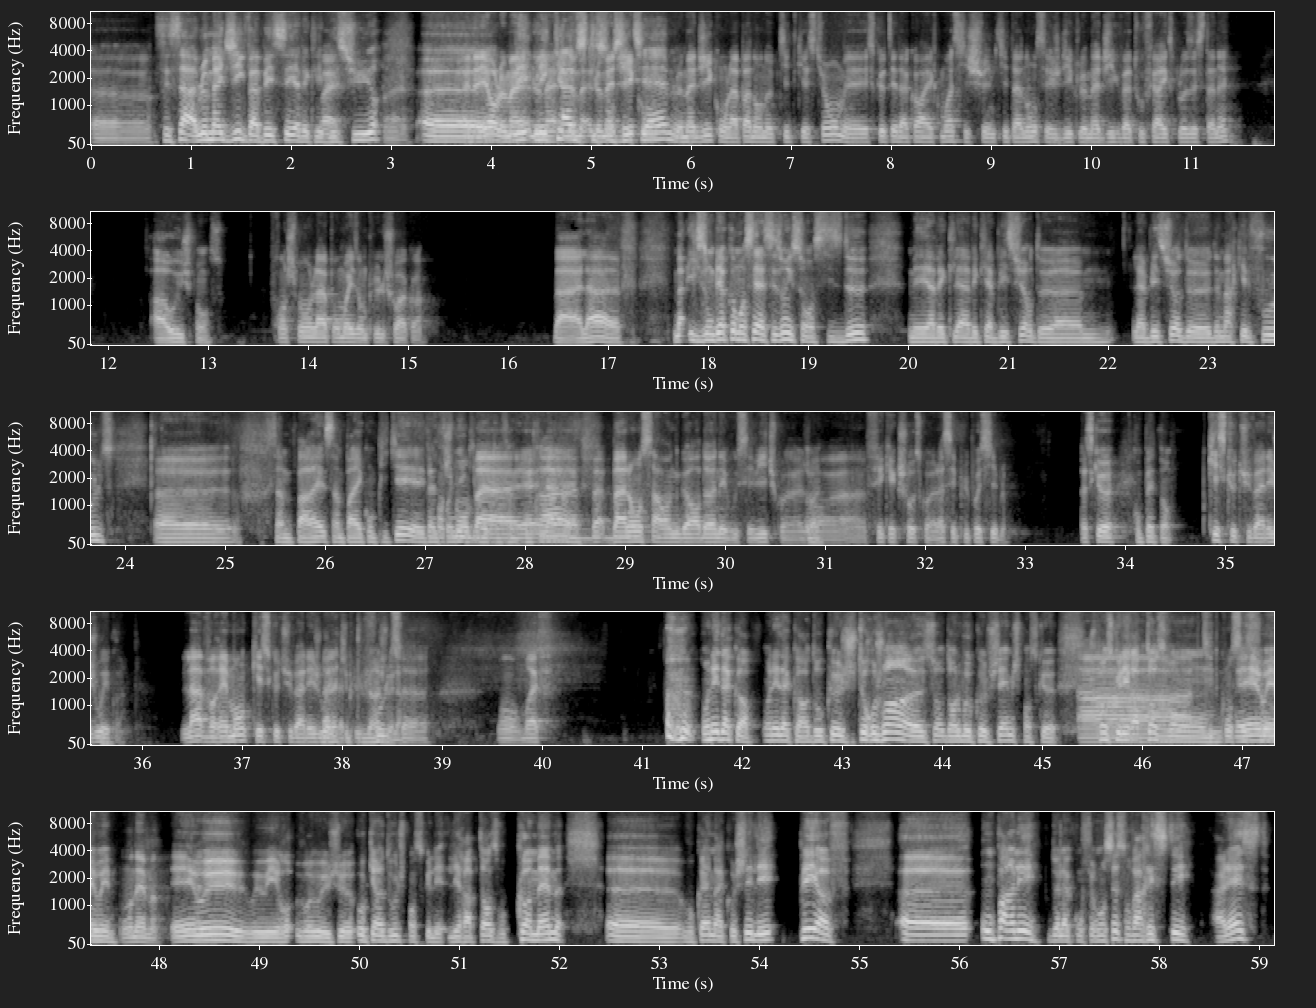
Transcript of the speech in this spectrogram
C'est ça, le Magic va baisser avec les blessures. D'ailleurs, le, les, le, Magic, on, le Magic, on l'a pas dans nos petites questions, mais est-ce que tu es d'accord avec moi si je fais une petite annonce et je dis que le Magic va tout faire exploser cette année? Ah oui, je pense. Franchement, là, pour moi, ils n'ont plus le choix. quoi. Bah là, euh, bah, ils ont bien commencé la saison, ils sont en 6-2, mais avec la, avec la blessure de, euh, la blessure de, de Markel Fultz, euh, ça, me paraît, ça me paraît compliqué. Franchement, bah, balance Aaron Gordon et Vucevic, quoi. Genre, fais quelque chose, quoi. Là, c'est plus possible. Parce que. Complètement. Qu'est-ce que tu vas aller jouer, quoi? Là, vraiment, qu'est-ce que tu vas aller jouer là, tu plus Fultz, Bon, bref. on est d'accord, on est d'accord. Donc euh, je te rejoins euh, dans le Walk of Shame. Je pense que je pense que les Raptors ah, vont. Petite concession. Eh oui, On aime. Et eh oui, oui, oui, oui, aucun doute. Je pense que les, Raptors vont quand même euh, vont quand même accrocher les playoffs. on parlait de la conférence S. On va rester à l'est.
